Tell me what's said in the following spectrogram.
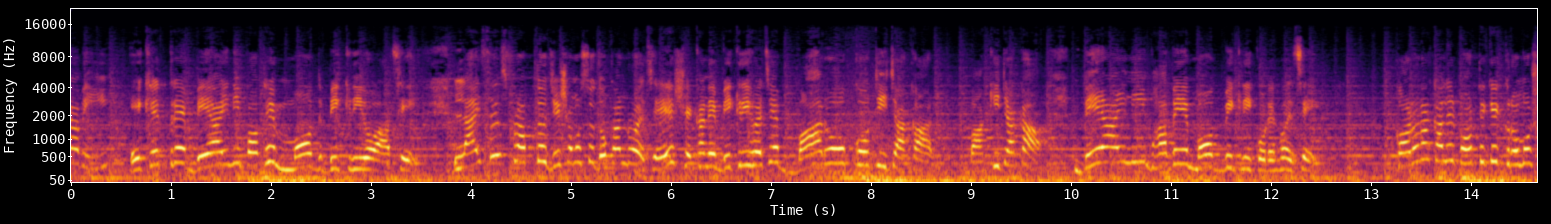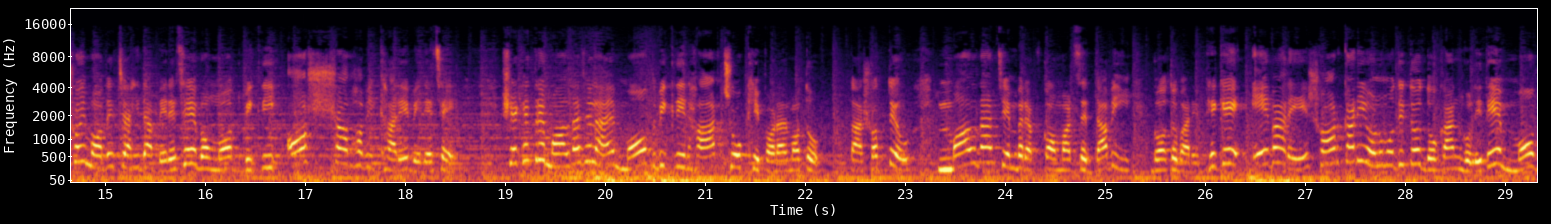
দাবি এক্ষেত্রে বেআইনি পথে মদ বিক্রিও আছে লাইসেন্স প্রাপ্ত যে সমস্ত দোকান রয়েছে সেখানে বিক্রি হয়েছে বারো কোটি টাকার বাকি টাকা বেআইনিভাবে মদ বিক্রি করে হয়েছে করোনা কালের পর থেকে ক্রমশই মদের চাহিদা বেড়েছে এবং মদ বিক্রি অস্বাভাবিক হারে বেড়েছে সেক্ষেত্রে মালদা জেলায় মদ বিক্রির হার চোখে পড়ার মতো তা সত্ত্বেও মালদা চেম্বার অফ কমার্সের দাবি গতবারের থেকে এবারে সরকারি অনুমোদিত দোকানগুলিতে মদ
